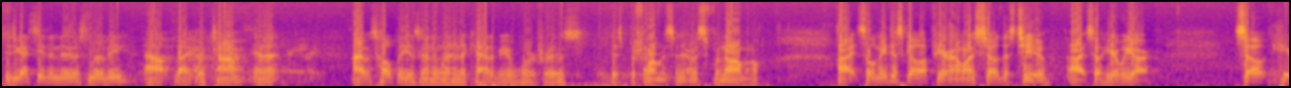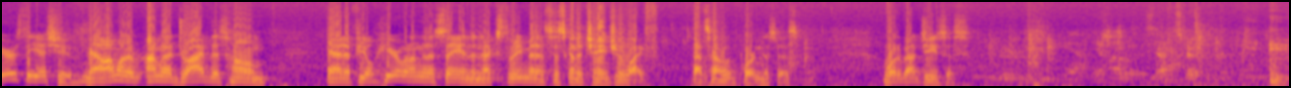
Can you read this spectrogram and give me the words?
did you guys see the newest movie out by, with Tom in it? I was hoping he was going to win an Academy Award for his, his performance in there. It was phenomenal. All right, so let me just go up here and I want to show this to you. All right, so here we are. So here's the issue. Now I want to, I'm going to drive this home, and if you'll hear what I'm going to say in the next three minutes, it's going to change your life. That's how important this is. What about Jesus?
